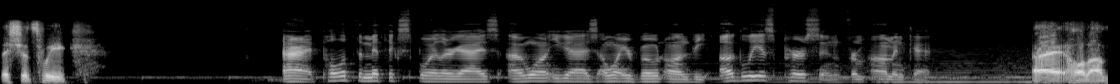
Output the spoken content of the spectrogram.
This shit's weak. All right, pull up the mythic spoiler, guys. I want you guys. I want your vote on the ugliest person from Amonkhet. Alright, hold on.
